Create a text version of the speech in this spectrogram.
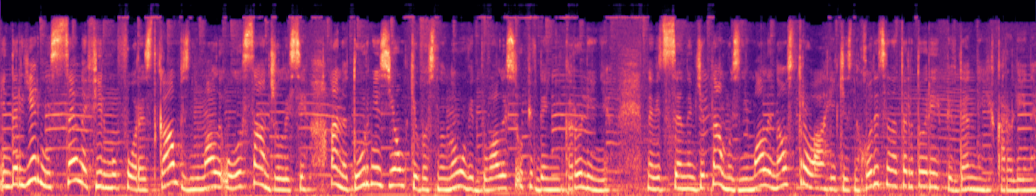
Інтер'єрні сцени фільму Форест Гамп знімали у Лос-Анджелесі, а натурні зйомки в основному відбувалися у Південній Кароліні. Навіть сцени В'єтнаму знімали на островах, які знаходяться на території Південної Кароліни.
